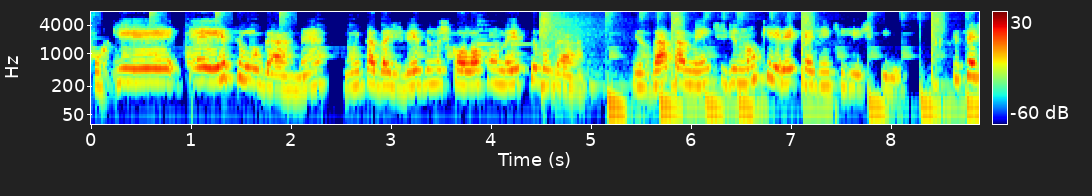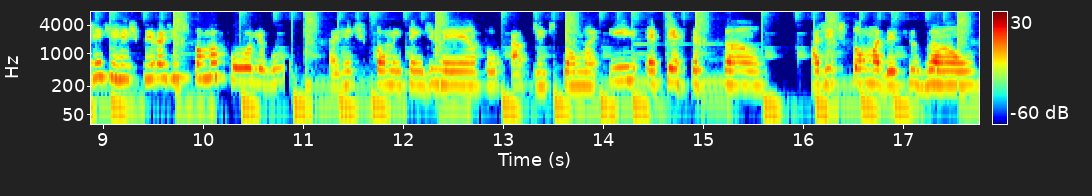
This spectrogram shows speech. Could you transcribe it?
Porque é esse o lugar, né? Muitas das vezes nos colocam nesse lugar. Exatamente de não querer que a gente respire. Porque se a gente respira, a gente toma fôlego, a gente toma entendimento, a gente toma é, percepção, a gente toma decisão,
